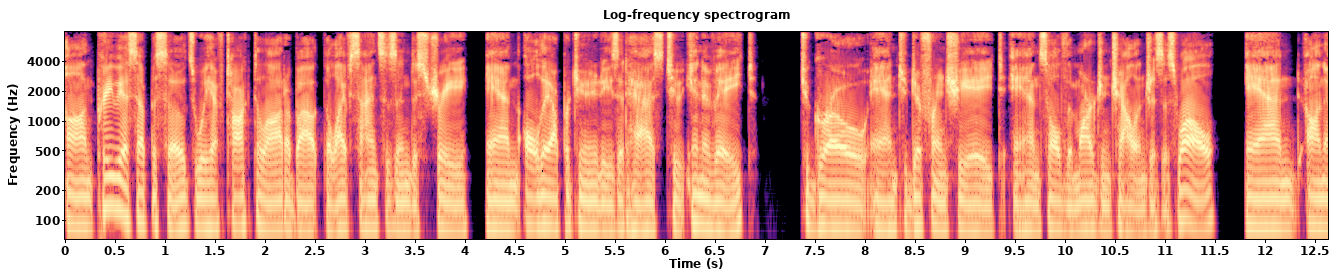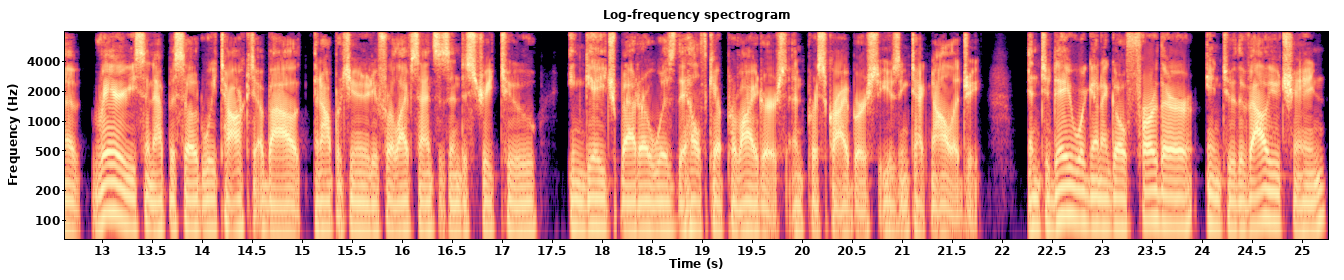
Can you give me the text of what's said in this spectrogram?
On previous episodes, we have talked a lot about the life sciences industry and all the opportunities it has to innovate, to grow, and to differentiate and solve the margin challenges as well. And on a very recent episode, we talked about an opportunity for life sciences industry to engage better with the healthcare providers and prescribers using technology. And today we're going to go further into the value chain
